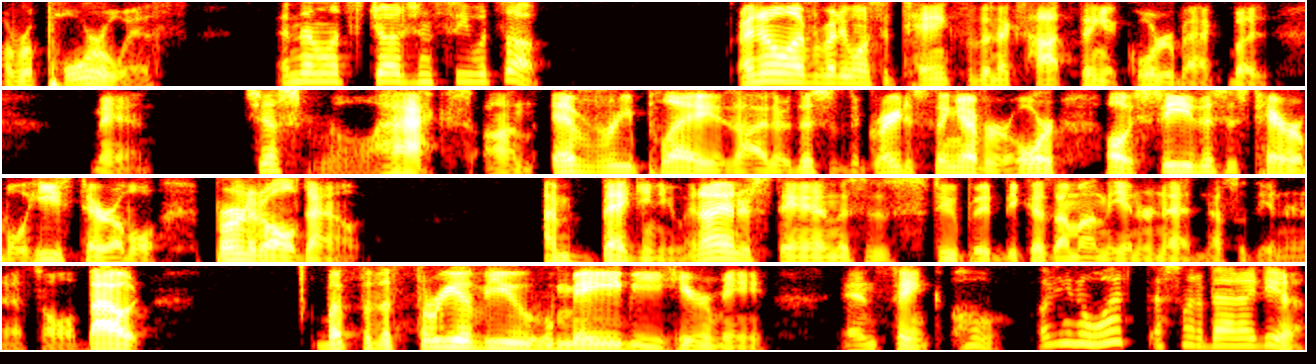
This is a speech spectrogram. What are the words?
a rapport with. And then let's judge and see what's up. I know everybody wants to tank for the next hot thing at quarterback, but man, just relax on every play is either this is the greatest thing ever or oh see this is terrible he's terrible burn it all down. I'm begging you and i understand this is stupid because i'm on the internet and that's what the internet's all about but for the three of you who maybe hear me and think oh oh you know what? That's not a bad idea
